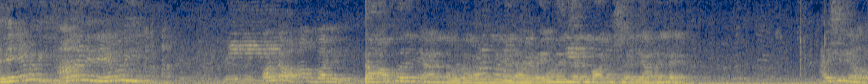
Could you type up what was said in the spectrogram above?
രേവതി. ആരാണ് രേവതി? ഉണ്ടോ? ആ വരും ഭാഗ്യശാലിയാണ് അല്ലേ? ഐശ്വര്യാണോ.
